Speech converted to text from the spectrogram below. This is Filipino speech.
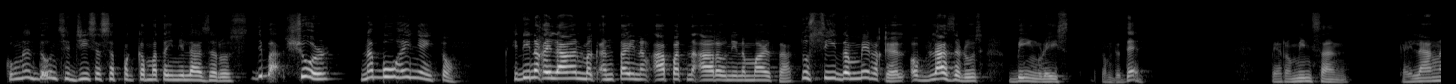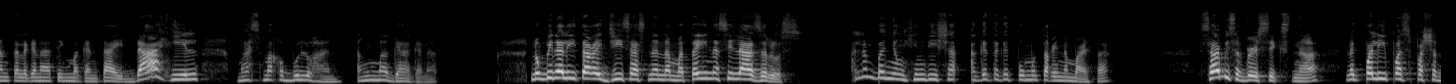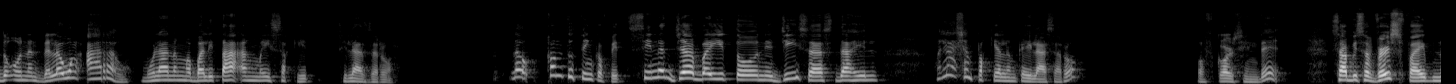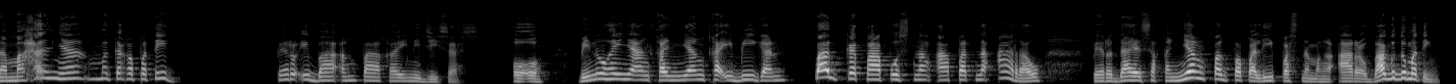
Kung nandoon si Jesus sa pagkamatay ni Lazarus, di ba, sure, nabuhay niya ito. Hindi na kailangan mag-antay ng apat na araw ni na Martha to see the miracle of Lazarus being raised from the dead. Pero minsan, kailangan talaga nating magantay dahil mas makabuluhan ang magaganap. Nung binalita kay Jesus na namatay na si Lazarus, alam ba niyong hindi siya agad-agad pumunta kay na Martha? Sabi sa verse 6 na, nagpalipas pa siya doon ng dalawang araw mula nang mabalitaang may sakit si Lazaro. Now, come to think of it, sinadya ba ito ni Jesus dahil wala siyang pakialam kay Lazaro? Of course, hindi. Sabi sa verse 5 na mahal niya ang magkakapatid. Pero iba ang pakay ni Jesus. Oo, Binuhay niya ang kanyang kaibigan pagkatapos ng apat na araw, pero dahil sa kanyang pagpapalipas ng mga araw bago dumating,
